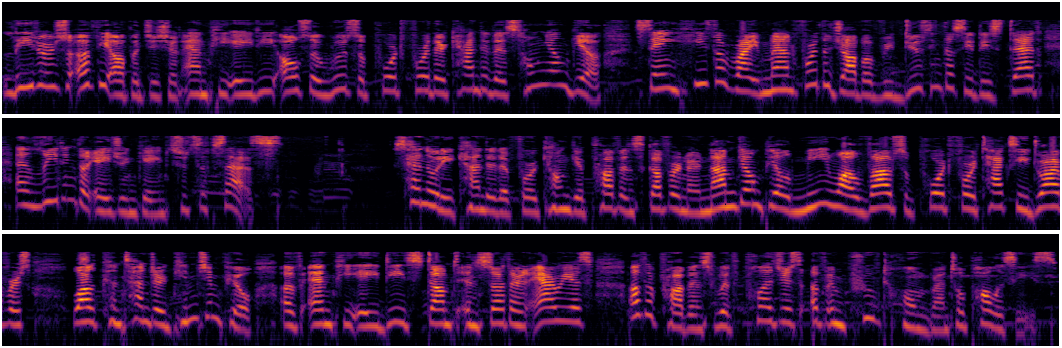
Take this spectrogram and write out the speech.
Leaders of the opposition NPAD also wooed support for their candidate Song Young-gil, saying he's the right man for the job of reducing the city's debt and leading the Asian Games to success. Saenuri candidate for Gyeonggi Province Governor Nam Kyung-pil meanwhile vowed support for taxi drivers, while contender Kim Jin-pyo of NPAD stumped in southern areas of the province with pledges of improved home rental policies.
